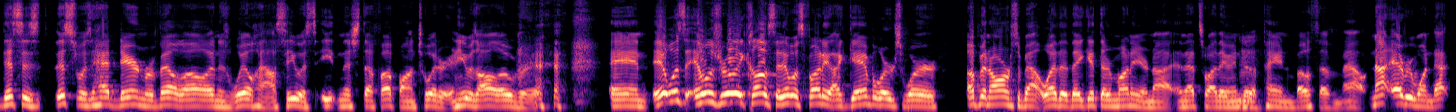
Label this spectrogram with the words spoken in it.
this is this was had Darren Rovell all in his wheelhouse. He was eating this stuff up on Twitter, and he was all over it. and it was it was really close, and it was funny. Like gamblers were up in arms about whether they get their money or not, and that's why they ended Hmm. up paying both of them out. Not everyone. That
